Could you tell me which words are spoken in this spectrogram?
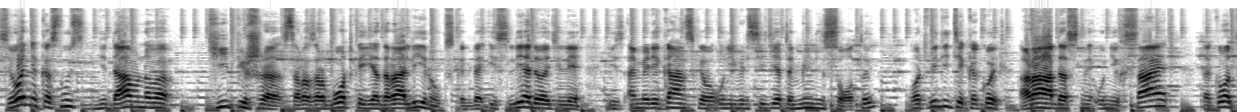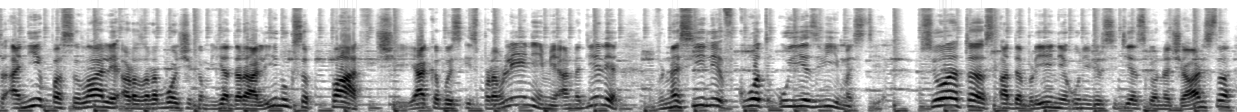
Сегодня коснусь недавнего кипиша с разработкой ядра Linux, когда исследователи из американского университета Миннесоты, вот видите, какой радостный у них сайт, так вот, они посылали разработчикам ядра Linux патчи, якобы с исправлениями, а на деле вносили в код уязвимости. Все это с одобрения университетского начальства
